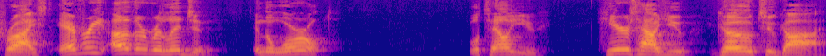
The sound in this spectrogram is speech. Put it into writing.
Christ. Every other religion in the world will tell you here's how you go to God.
